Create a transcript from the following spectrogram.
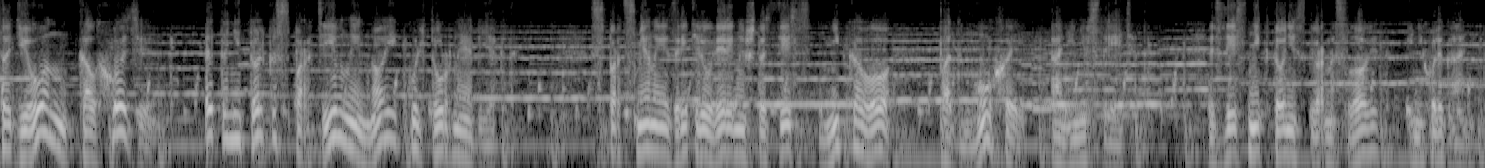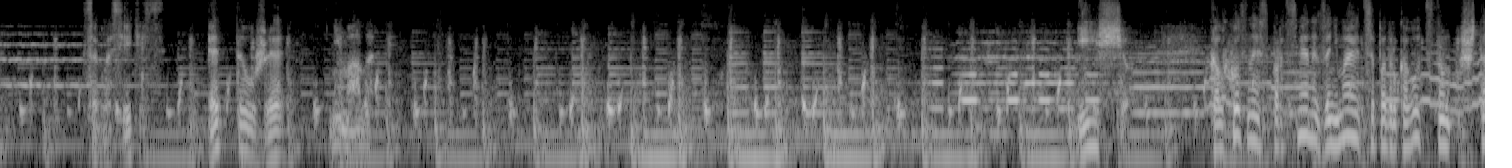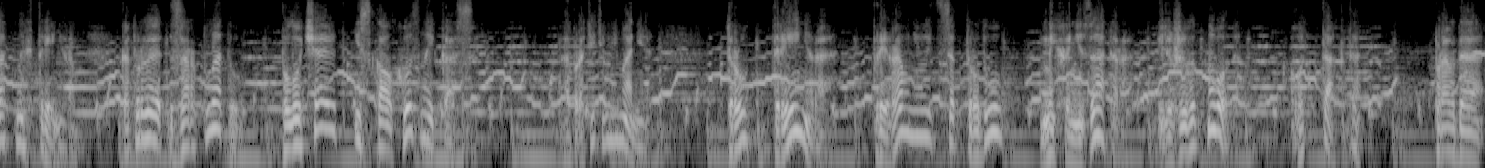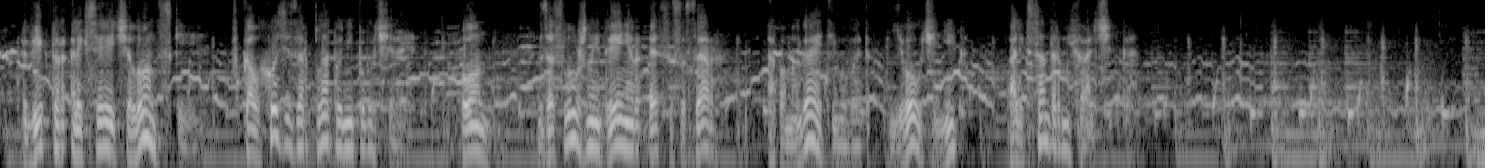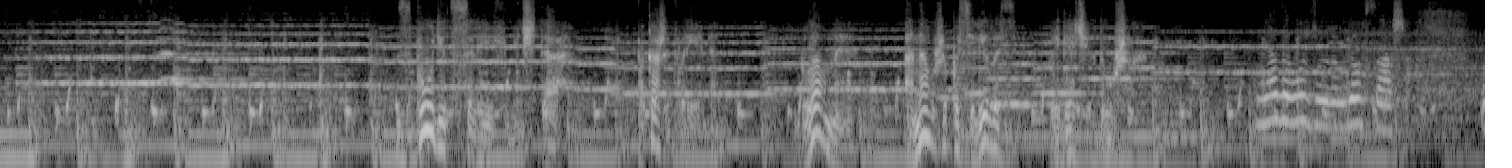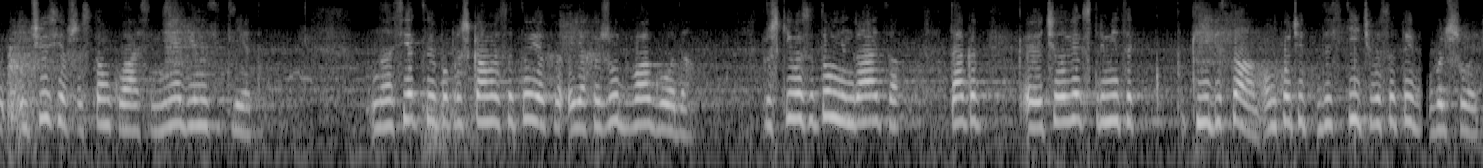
Стадион колхозе – это не только спортивный, но и культурный объект. Спортсмены и зрители уверены, что здесь никого под мухой они не встретят. Здесь никто не сквернословит и не хулиганит. Согласитесь, это уже немало. И еще. Колхозные спортсмены занимаются под руководством штатных тренеров, которые зарплату получают из колхозной кассы. Обратите внимание, труд тренера приравнивается к труду механизатора или животновода. Вот так-то. Правда, Виктор Алексеевич Лонский в колхозе зарплату не получает. Он заслуженный тренер СССР, а помогает ему в этом его ученик Александр Михальченко. Сбудется ли их мечта, покажет время. Главное, она уже поселилась в ребячих душах. Меня зовут Журавлев Саша. Учусь я в шестом классе, мне 11 лет. На секцию по прыжкам в высоту я, я хожу два года. Прыжки в высоту мне нравятся, так как человек стремится к, к небесам, он хочет достичь высоты большой.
